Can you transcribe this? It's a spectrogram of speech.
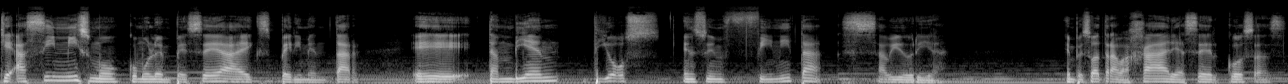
que así mismo como lo empecé a experimentar, eh, también Dios en su infinita sabiduría empezó a trabajar y a hacer cosas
